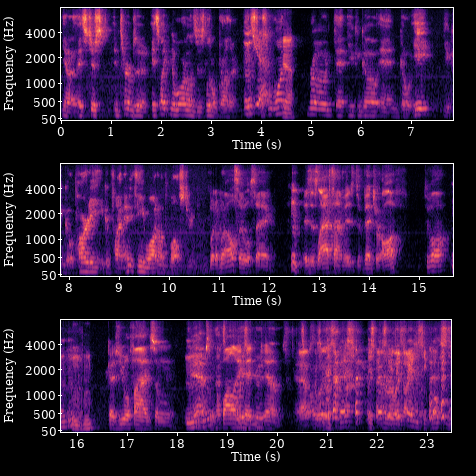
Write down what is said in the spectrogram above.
you know, it's just in terms of it's like New Orleans' little brother. Mm, it's Yeah. just one Yeah. road that you can go and go eat, you can go party, you can find anything you want on Duval Street. But what I also will say is this last time is to venture off Duval Mm-hmm. hmm because you will find some Yeah, some quality hidden good- gems. That's Absolutely. Especially, especially Really nice. fantasy folks.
